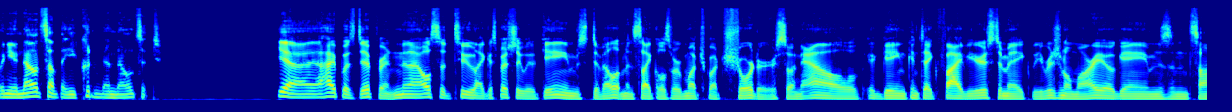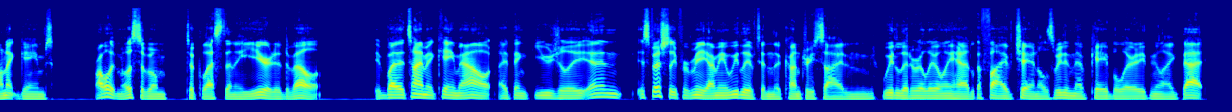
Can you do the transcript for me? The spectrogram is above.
when you announce something, you couldn't announce it. Yeah, hype was different, and I also too like especially with games, development cycles were much much shorter. So now a game can take five years to make. The original Mario games and Sonic games, probably most of them took less than a year to develop. Eh, by the time it came out, I think usually, and especially for me, I mean, we lived in the countryside and we literally only had the five channels. We didn't have cable or anything like that.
